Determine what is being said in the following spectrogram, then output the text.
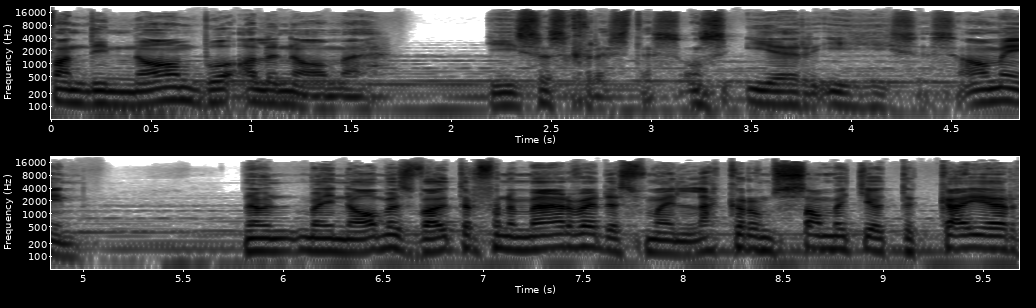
van die naam bo alle name, Jesus Christus. Ons eer U Jesus. Amen. Nou my naam is Wouter van der Merwe. Dis vir my lekker om saam met jou te kuier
